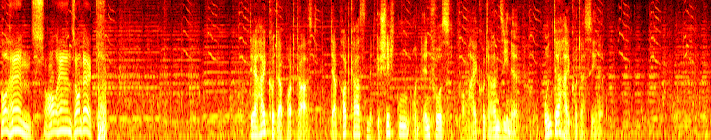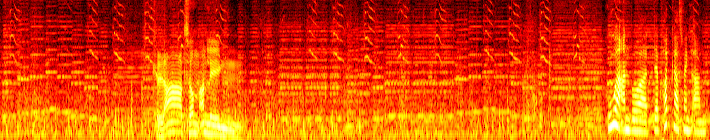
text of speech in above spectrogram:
All hands, all hands on deck. Der Haikutter Podcast. Der Podcast mit Geschichten und Infos vom Haikutter Hansine und der Haikutter Szene. Klar zum Anlegen. Ruhe an Bord, der Podcast fängt an.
